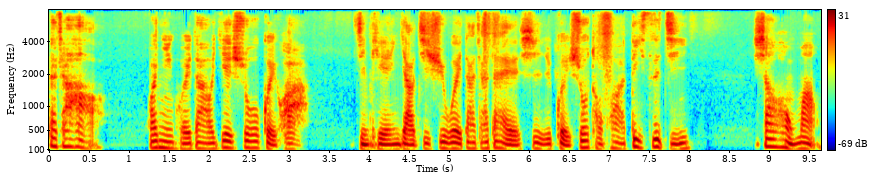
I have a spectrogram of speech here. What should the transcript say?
大家好，欢迎回到夜说鬼话。今天要继续为大家带来的是《鬼说童话》第四集《烧红帽》。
